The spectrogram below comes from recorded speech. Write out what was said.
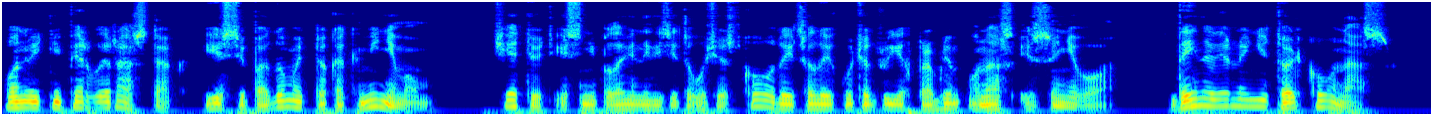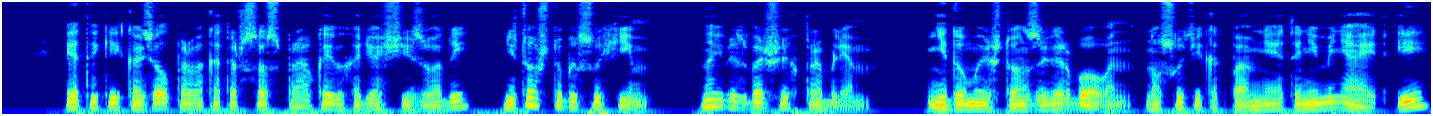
Он ведь не первый раз так. Если подумать, то как минимум четверть, если не половина визита участкового, да и целая куча других проблем у нас из-за него. Да и, наверное, не только у нас. Этакий козел-провокатор со справкой, выходящий из воды, не то чтобы сухим, но и без больших проблем. Не думаю, что он завербован, но сути, как по мне, это не меняет, и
